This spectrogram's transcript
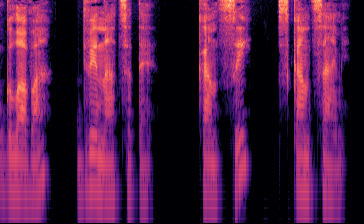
Глава 12. Концы с концами.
